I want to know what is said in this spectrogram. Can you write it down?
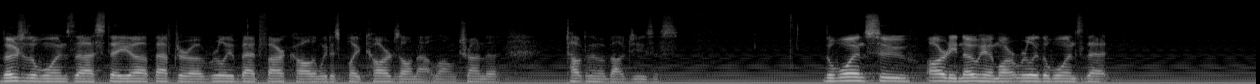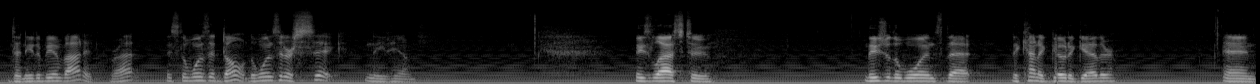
Those are the ones that I stay up after a really bad fire call and we just play cards all night long trying to talk to them about Jesus. The ones who already know him aren't really the ones that that need to be invited, right? It's the ones that don't. The ones that are sick need him. These last two, these are the ones that they kind of go together. And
